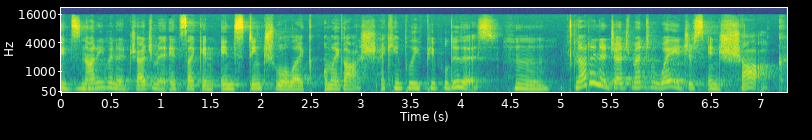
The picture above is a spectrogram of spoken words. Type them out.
it's not even a judgment. It's like an instinctual, like, oh my gosh, I can't believe people do this. Hmm. Not in a judgmental way, just in shock.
